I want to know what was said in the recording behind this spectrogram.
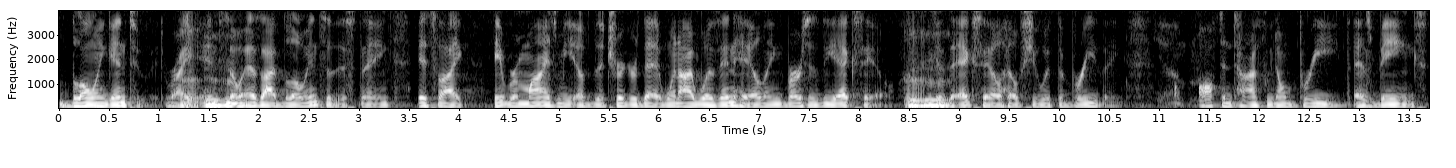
blowing into it, right? Mm-hmm. And so as I blow into this thing, it's like it reminds me of the trigger that when I was inhaling versus the exhale, mm-hmm. because the exhale helps you with the breathing oftentimes we don't breathe as beings.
